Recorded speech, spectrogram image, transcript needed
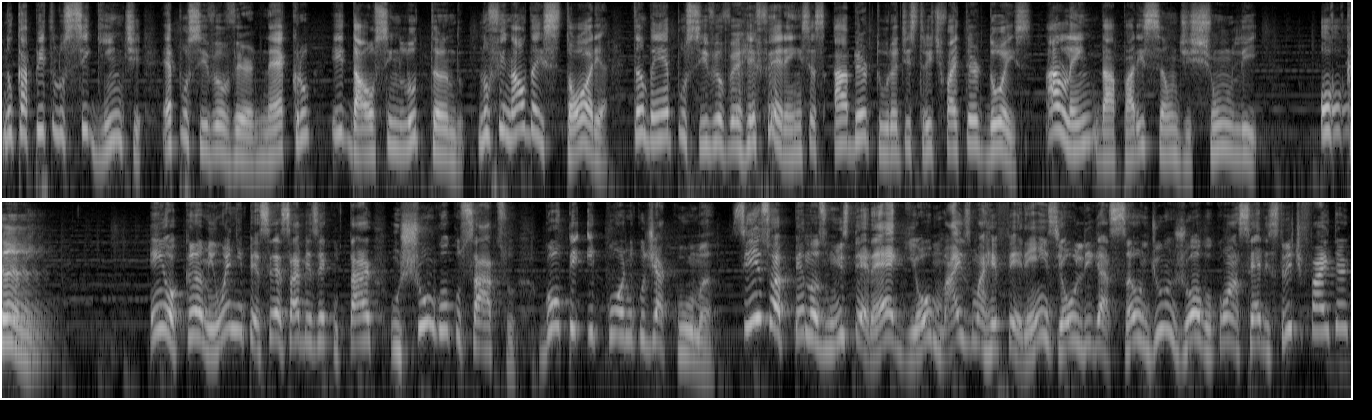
No capítulo seguinte, é possível ver Necro e Dawson lutando. No final da história, também é possível ver referências à abertura de Street Fighter 2, além da aparição de Chun-Li. Okami em Okami, um NPC sabe executar o Shungokusatsu, golpe icônico de Akuma. Se isso é apenas um easter egg ou mais uma referência ou ligação de um jogo com a série Street Fighter,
